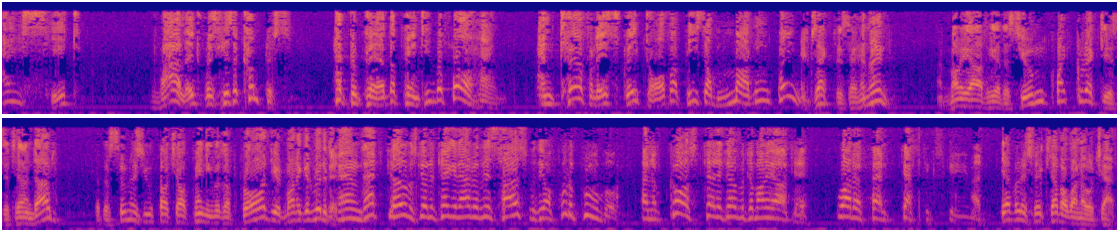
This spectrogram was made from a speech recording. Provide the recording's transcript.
I see it. Violet was his accomplice, had prepared the painting beforehand, and carefully scraped off a piece of modern paint. Exactly, Sir Henry. And Moriarty had assumed, quite correctly as it turned out, that as soon as you thought your painting was a fraud, you'd want to get rid of it. And that girl was going to take it out of this house with your full approval. And, of course, turn it over to Moriarty. What a fantastic scheme. A devilishly clever one, old chap.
